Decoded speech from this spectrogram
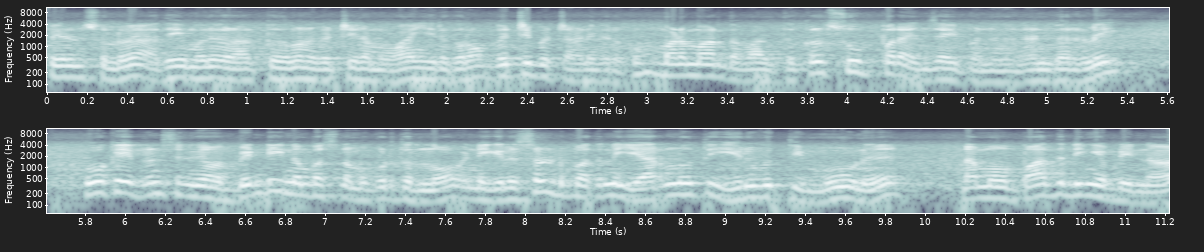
ஃபெயில்னு சொல்லுவேன். அதே மாதிரி ஒரு அற்புதமான வெற்றி நம்ம வாங்கியிருக்கிறோம். வெற்றி பெற்ற அனைவருக்கும் மனமார்ந்த வாழ்த்துக்கள். சூப்பராக என்ஜாய் பண்ணுங்கள் நண்பர்களே. ஓகே ஃப்ரெண்ட்ஸ் நம்ம பெண்டிங் நம்பர்ஸ் நம்ம கொடுத்துருந்தோம். இன்றைக்கி ரிசல்ட் பார்த்தீங்கன்னா இரநூத்தி இருபத்தி மூணு. நம்ம பார்த்துட்டிங்க அப்படின்னா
